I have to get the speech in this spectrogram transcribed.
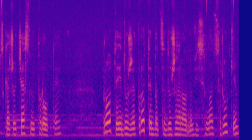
скажу чесно, проти. Проти і дуже проти, бо це дуже рано, 18 років.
